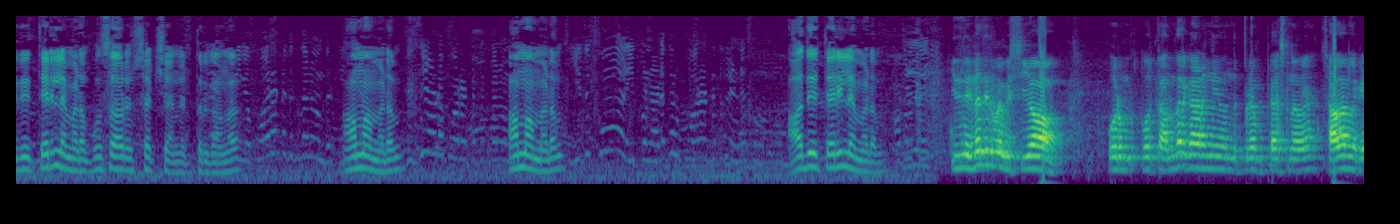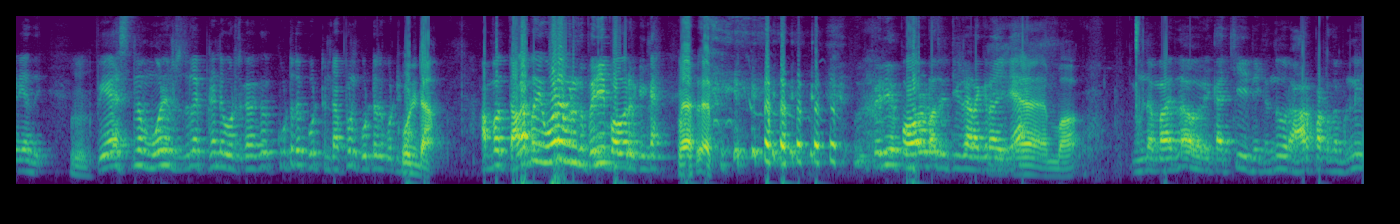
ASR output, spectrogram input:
இது தெரியல மேடம் புதுசாக ஒரு இன்ஸ்ட்ரக்ஷன் எடுத்திருக்காங்க. ஆமாம் மேடம். ஆமாம் மேடம். அது தெரியல மேடம். இதுல என்ன தெரியுமா விஷயம்? ஒரு ஒரு தந்திரக்காரங்க வந்து பேசினவன் சாதாரண கிடையாது. பேசின மூணு நிமிஷத்துல பின்னாடி ஒருத்தருக்காக கூட்டத்தை கூட்டு டப்புன்னு கூட்டத்தை கூட்டி கூட்டிட்டான். அப்ப தளபதியோட இவனுக்கு பெரிய பவர் இருக்குங்க. பெரிய பவரோட சுத்திட்டு நடக்கிறாங்க. இந்த மாதிரி தான் ஒரு கட்சி இன்னைக்கு வந்து ஒரு ஆர்ப்பாட்டத்தை பண்ணி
